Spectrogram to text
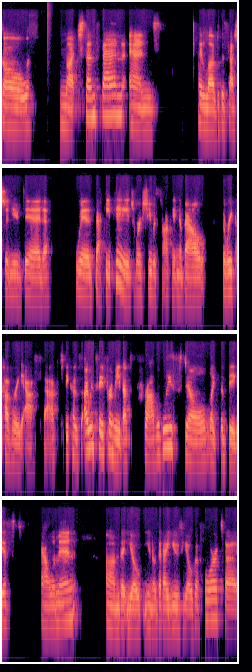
so much since then. And I loved the session you did with Becky Page, where she was talking about the recovery aspect, because I would say for me, that's probably still like the biggest element um, that yoga, you know, that I use yoga for to,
